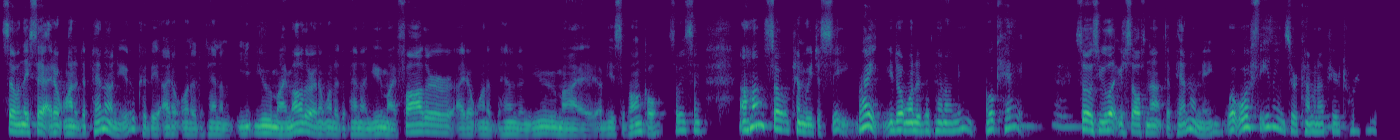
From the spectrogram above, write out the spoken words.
So when they say, I don't want to depend on you, it could be, I don't want to depend on you, you, my mother. I don't want to depend on you, my father. I don't want to depend on you, my abusive uncle. So he's saying, uh huh. So can we just see, right? You don't want to depend on me. Okay. Mm-hmm. So as you let yourself not depend on me, what, what feelings are coming up here toward you?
